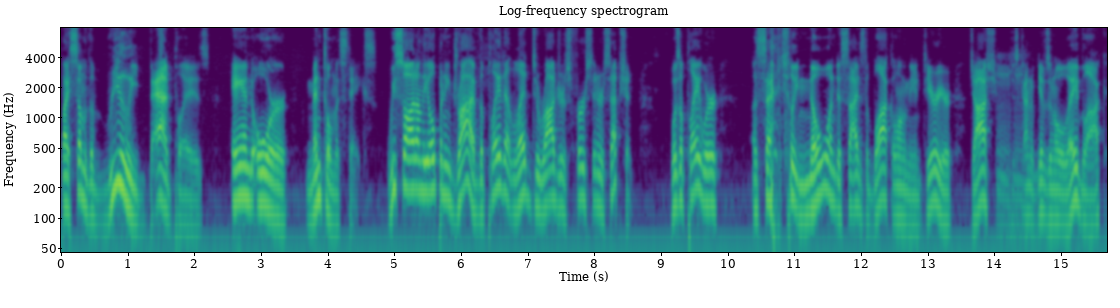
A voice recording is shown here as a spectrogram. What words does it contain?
by some of the really bad plays and or mental mistakes. We saw it on the opening drive. The play that led to Rodgers' first interception was a play where essentially no one decides to block along the interior. Josh just Mhm. kind of gives an olé block.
